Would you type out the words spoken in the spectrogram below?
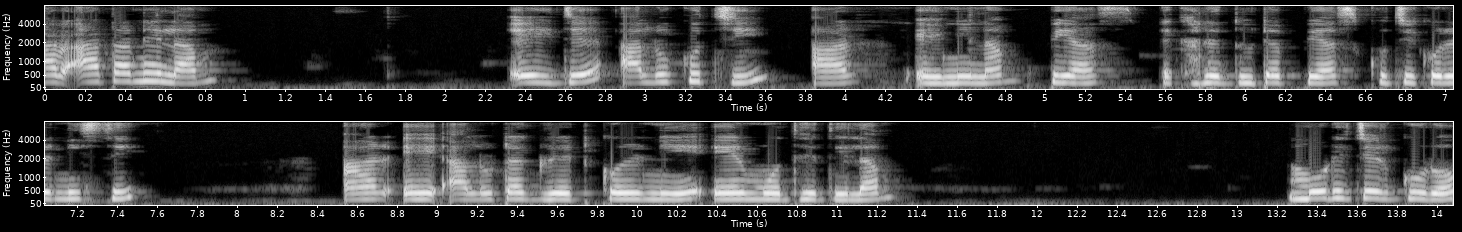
আর আটা নিলাম। এই যে আলু কুচি আর এই নিলাম পেঁয়াজ। এখানে দুইটা পেঁয়াজ কুচি করে নিছি। আর এই আলুটা গ্রেট করে নিয়ে এর মধ্যে দিলাম মরিচের গুঁড়ো,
